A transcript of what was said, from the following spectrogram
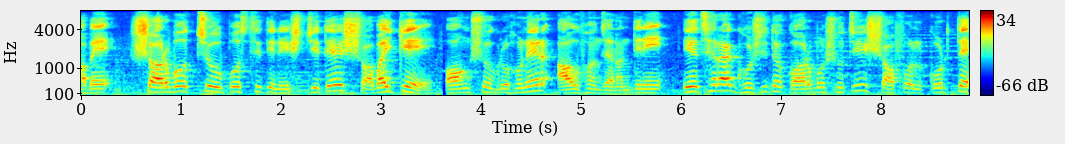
হবে। সর্বোচ্চ উপস্থিতি নিশ্চিতে সবাইকে অংশগ্রহণের আহ্বান জানান তিনি। এছাড়া ঘোষিত কর্মসূচি সফল করতে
